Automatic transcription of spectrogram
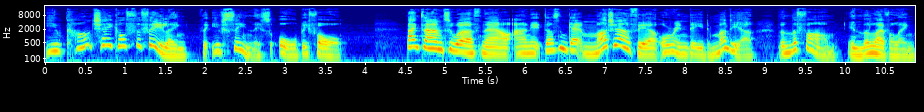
you can't shake off the feeling that you've seen this all before. Back down to earth now, and it doesn't get much earthier or indeed muddier than the farm in the levelling.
